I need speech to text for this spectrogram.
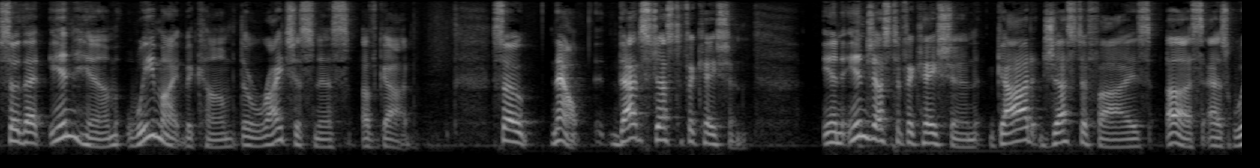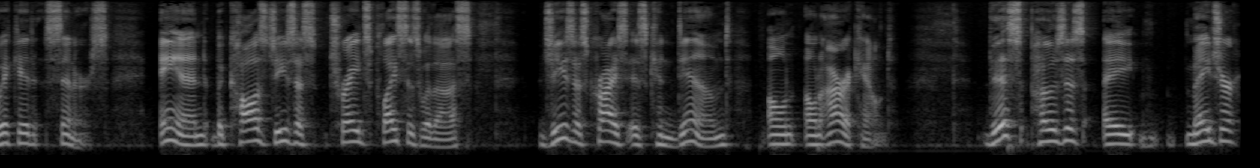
so that in him we might become the righteousness of God. So, now, that's justification. In injustification, God justifies us as wicked sinners. And because Jesus trades places with us, Jesus Christ is condemned on, on our account. This poses a major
